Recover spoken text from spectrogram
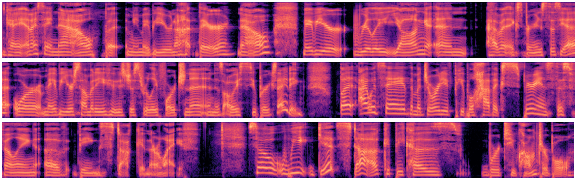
Okay. And I say now, but I mean, maybe you're not there now. Maybe you're really young and haven't experienced this yet, or maybe you're somebody who's just really fortunate and is always super exciting. But I would say the majority of people have experienced this feeling of being stuck in their life. So we get stuck because we're too comfortable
